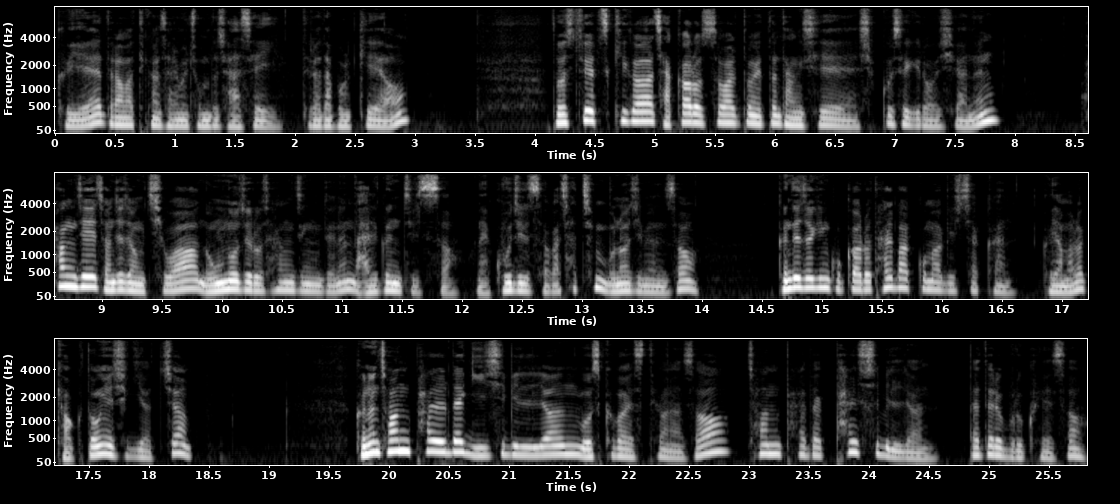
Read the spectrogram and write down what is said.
그의 드라마틱한 삶을 좀 더 자세히 들여다볼게요. 도스토옙스키가 작가로서 활동했던 당시의 19세기 러시아는 황제의 전제 정치와 농노제로 상징되는 낡은 질서, 네, 구질서가 차츰 무너지면서 근대적인 국가로 탈바꿈하기 시작한 그야말로 격동의 시기였죠. 그는 1821년 모스크바에서 태어나서 1881년 페테르부르크에서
